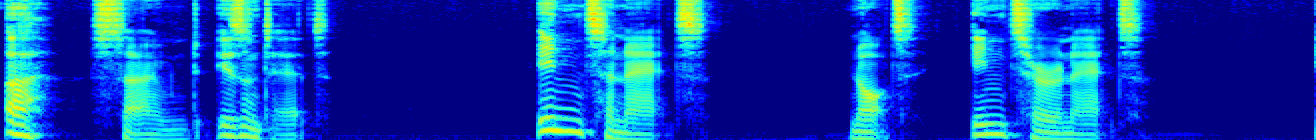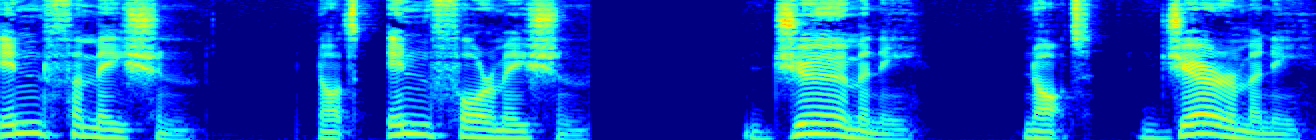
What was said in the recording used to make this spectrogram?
uh sound, isn't it? Internet, not internet. Information, not information. Germany, not Germany.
